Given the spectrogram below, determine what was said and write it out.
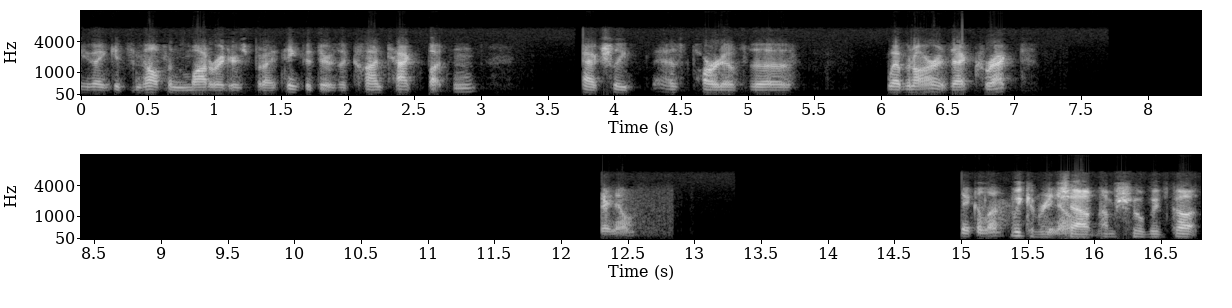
maybe I get some help from the moderators, but I think that there's a contact button actually as part of the webinar. Is that correct? I know. Nicola? We can reach you know? out. I'm sure we've got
